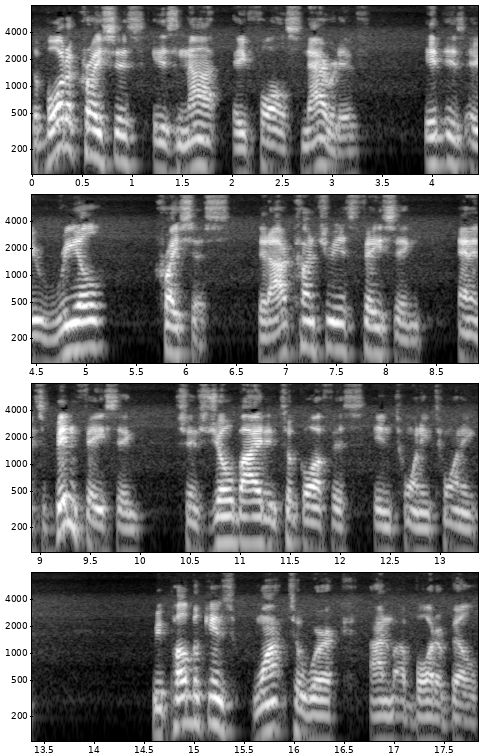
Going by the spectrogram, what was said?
The border crisis is not a false narrative. It is a real crisis that our country is facing, and it's been facing since Joe Biden took office in 2020. Republicans want to work on a border bill,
